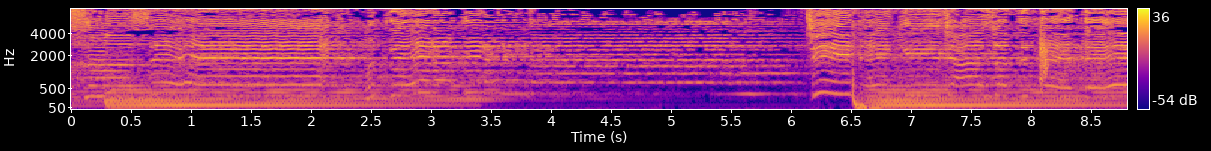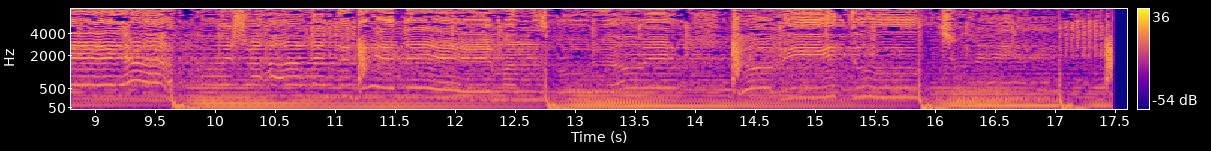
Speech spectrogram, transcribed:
smile.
